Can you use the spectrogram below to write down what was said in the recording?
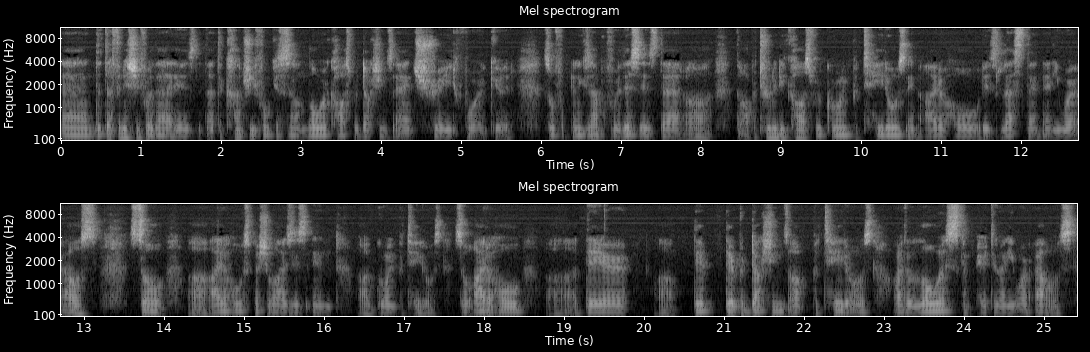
And the definition for that is that the country focuses on lower cost productions and trade for good. So, an example for this is that uh, the opportunity cost for growing potatoes in Idaho is less than anywhere else. So, uh, Idaho specializes in uh, growing potatoes. So, Idaho, uh, their uh, their, their productions of potatoes are the lowest compared to anywhere else.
